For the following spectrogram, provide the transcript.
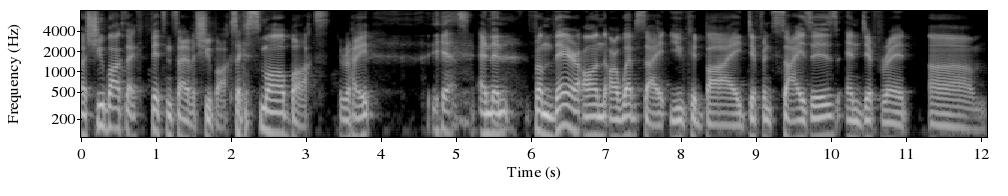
a shoebox that fits inside of a shoebox, like a small box, right? yes. And then from there on our website, you could buy different sizes and different um,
